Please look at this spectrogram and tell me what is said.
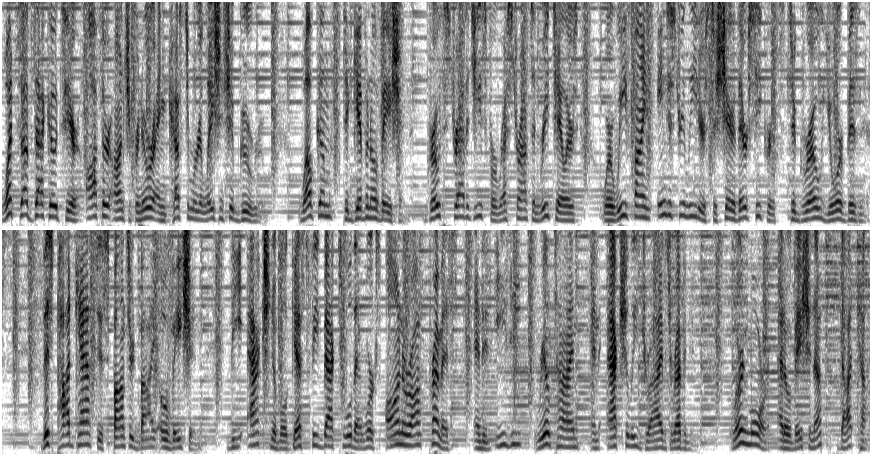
What's up, Zach Oates here, author, entrepreneur, and customer relationship guru. Welcome to Give an Ovation, growth strategies for restaurants and retailers, where we find industry leaders to share their secrets to grow your business. This podcast is sponsored by Ovation, the actionable guest feedback tool that works on or off premise and is easy, real time, and actually drives revenue. Learn more at ovationup.com.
